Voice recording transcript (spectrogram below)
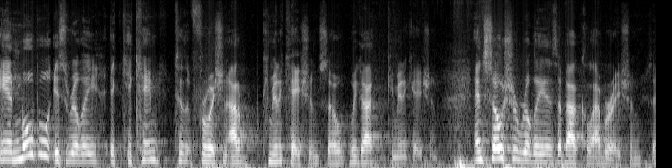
And mobile is really, it, it came to the fruition out of communication, so we got communication. And social really is about collaboration. You say,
